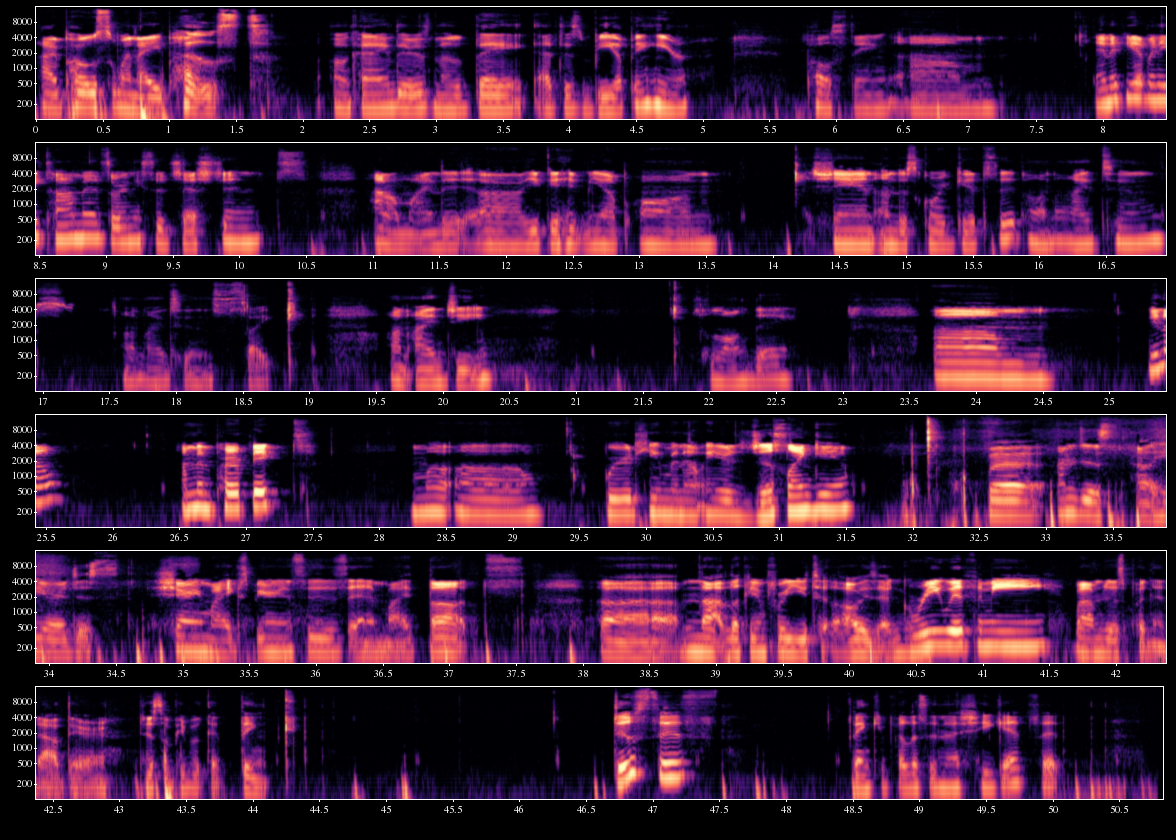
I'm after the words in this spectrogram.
I post when I post. Okay, there's no day. I just be up in here posting. Um, and if you have any comments or any suggestions, I don't mind it. Uh, you can hit me up on Shan underscore gets it on iTunes, on iTunes, psych, on IG. It's a long day. Um, you know, I'm imperfect. I'm a uh, weird human out here, just like you. But I'm just out here, just sharing my experiences and my thoughts I'm not looking for you to always agree with me, but I'm just putting it out there just so people could think. Deuces. Thank you for listening. She gets it.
